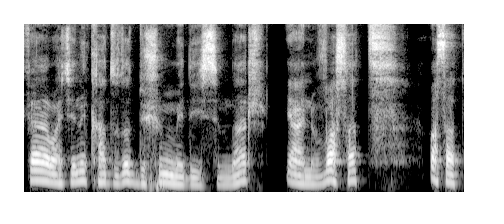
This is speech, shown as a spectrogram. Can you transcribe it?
Fenerbahçe'nin kadroda düşünmediği isimler. Yani vasat vasat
